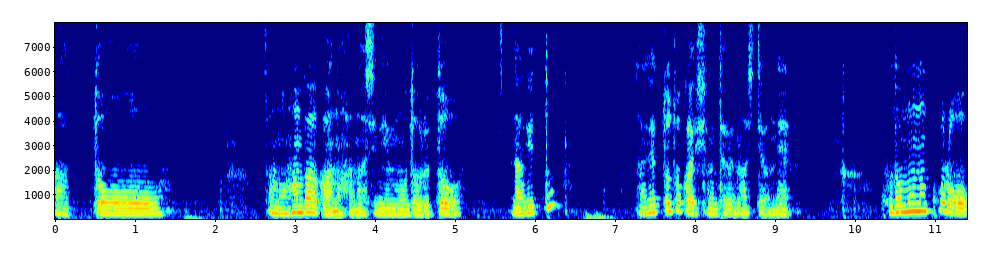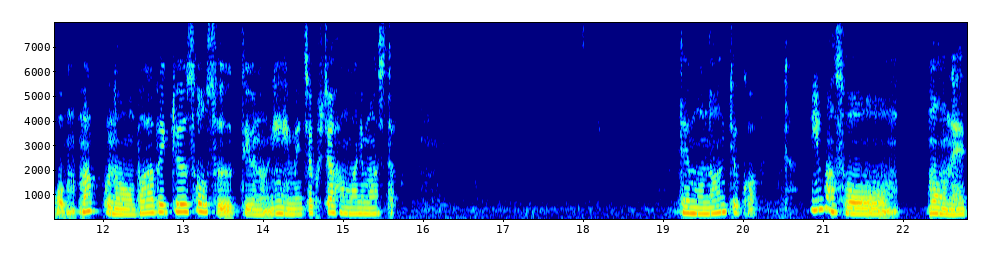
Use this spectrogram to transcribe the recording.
あと、そのハンバーガーの話に戻ると、ナゲット？ナゲットとか一緒に食べましたよね。子供の頃、マックのバーベキューソースっていうのにめちゃくちゃハマりました。でもなんていうか、今そう、もうね、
